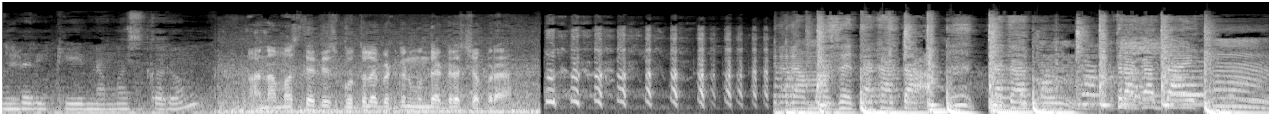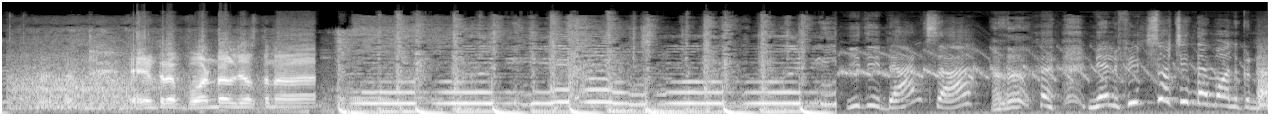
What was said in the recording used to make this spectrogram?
అందరికీ నమస్కారం. ఆ నమస్తే తీసి గుర్తులో పెట్టుకుని ముందు అడ్రస్ చెప్పరా. ఏంట్రా బొండాలు చేస్తున్నావా? ఇది డాన్సా? నేను ఫిక్స్ వచ్చిందేమో అనుకున్నా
